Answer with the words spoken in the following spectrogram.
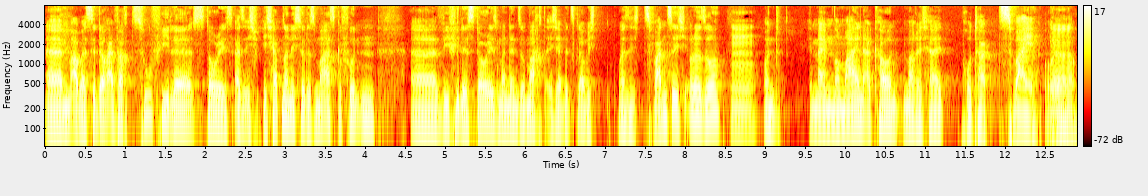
Ähm, aber es sind auch einfach zu viele Stories. Also ich, ich habe noch nicht so das Maß gefunden, äh, wie viele Stories man denn so macht. Ich habe jetzt, glaube ich, weiß nicht, 20 oder so. Hm. Und in meinem normalen Account mache ich halt pro Tag zwei oder Ja. so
